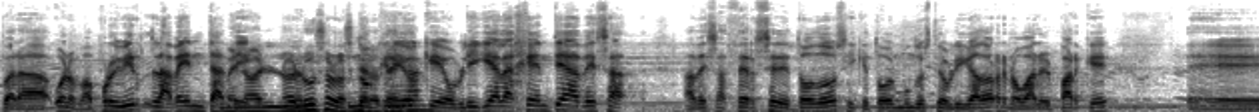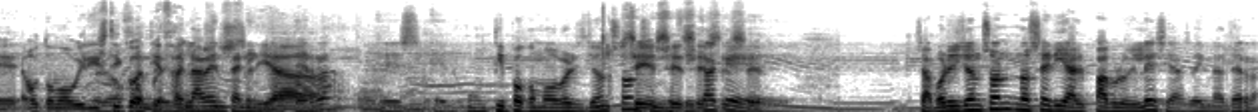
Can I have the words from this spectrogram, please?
Para, bueno, va a prohibir la venta Hombre, de. no no el uso, los que no lo creo tengan. que obligue a la gente a, desa- a deshacerse de todos y que todo el mundo esté obligado a renovar el parque eh, automovilístico ojo, en 10 prohibir años. la venta en Inglaterra un- es un tipo como Boris Johnson Sí, sí, significa sí, sí, que o sea Boris Johnson no sería el Pablo Iglesias de Inglaterra.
